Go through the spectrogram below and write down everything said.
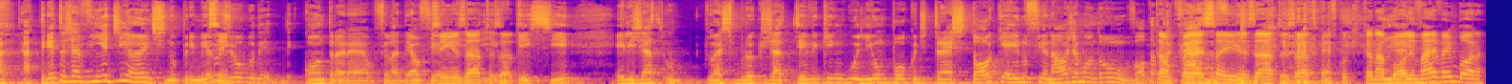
a, a treta já vinha de antes. No primeiro Sim. jogo de- de- contra né, o Philadelphia Sim, e, exato, e exato. o KC, ele já, o Westbrook já teve que engolir um pouco de trash talk e aí no final já mandou um volta Então, pra foi casa. essa aí, filho. exato, exato. que Ele ficou quicando a bola aí- e vai, vai embora.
